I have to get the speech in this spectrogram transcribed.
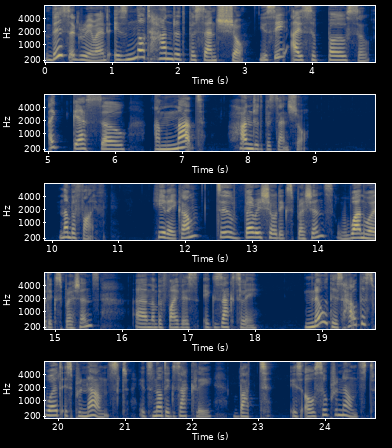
This agreement is not 100% sure. You see, I suppose so. I guess so. I'm not 100% sure. Number five. Here they come. Two very short expressions, one word expressions. And number five is exactly. Notice how this word is pronounced. It's not exactly, but is also pronounced.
